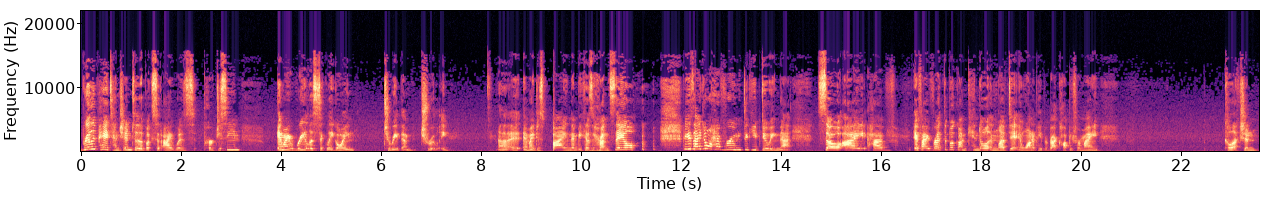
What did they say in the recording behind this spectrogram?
really pay attention to the books that I was purchasing. Am I realistically going to read them, truly? Uh, am I just buying them because they're on sale? because I don't have room to keep doing that. So I have if I've read the book on Kindle and loved it and want a paperback copy for my collection,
